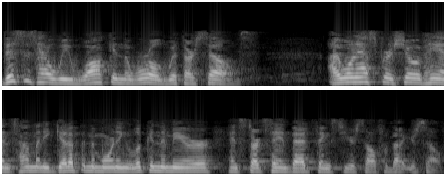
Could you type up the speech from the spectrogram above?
This is how we walk in the world with ourselves. I won't ask for a show of hands how many get up in the morning, look in the mirror, and start saying bad things to yourself about yourself.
